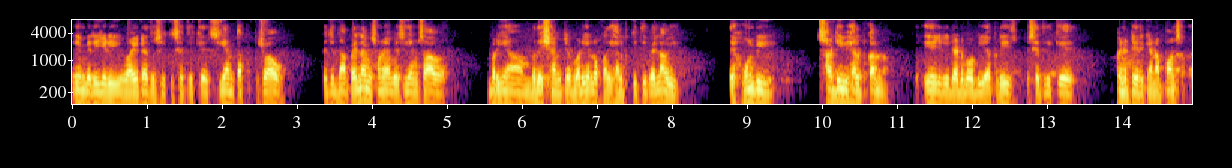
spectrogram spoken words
ਇਹ ਮੇਰੀ ਜਿਹੜੀ ਰਾਈਟ ਹੈ, ਤੁਸੀਂ ਕਿਸੇ ਤਰੀਕੇ ਸੀਐਮ ਤੱਕ ਪਹੁੰਚਾਓ। ਤੇ ਜਿੱਦਾਂ ਪਹਿਲਾਂ ਵੀ ਸੁਣਿਆ ਵੀ ਸੀਐਮ ਸਾਹਿਬ ਬੜੀਆਂ ਵਿਦੇਸ਼ਾਂ ਵਿੱਚ ਬੜੀਆਂ ਲੋਕਾਂ ਦੀ ਹੈਲਪ ਕੀਤੀ ਪਹਿਲਾਂ ਵੀ, ਤੇ ਹੁਣ ਵੀ ਸਾਡੀ ਵੀ ਹੈਲਪ ਕਰਨ। ਤੇ ਇਹ ਜਿਹੜੀ ਡੈੱਡ ਬੋਡੀ ਹੈ ਪਲੀਜ਼ ਕਿਸੇ ਤਰੀਕੇ ਪਿੰਡ ਟੇਰਕਿਆਣਾ ਪਹੁੰਚ ਸਕੇ।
